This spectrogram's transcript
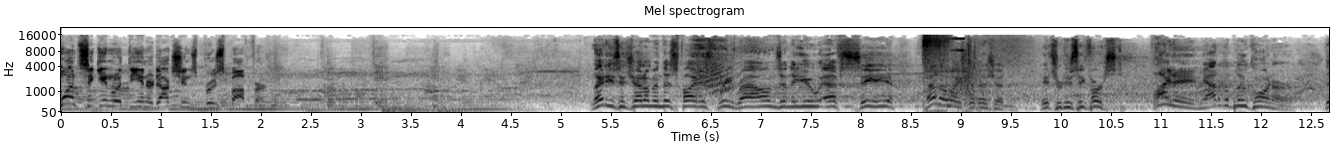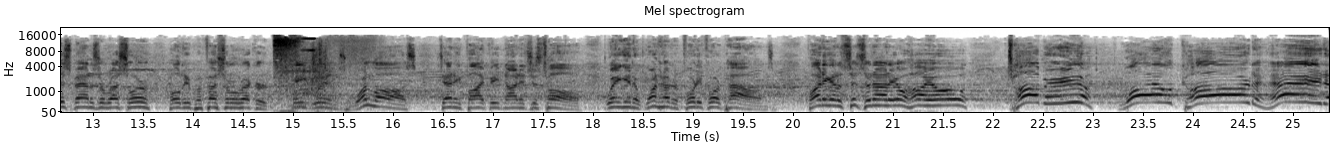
Once again with the introductions, Bruce Buffer. Ladies and gentlemen, this fight is three rounds in the UFC featherweight division. Introducing first, fighting out of the blue corner. This man is a wrestler holding a professional record. Eight wins, one loss, standing 5 feet 9 inches tall, weighing in at 144 pounds. Fighting out of Cincinnati, Ohio, Tommy Wildcard Hayden.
